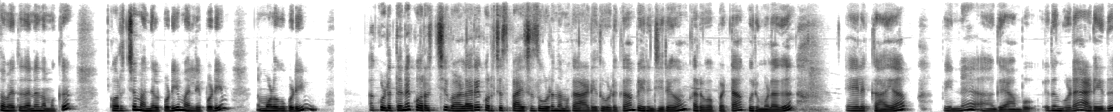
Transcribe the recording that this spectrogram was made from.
സമയത്ത് തന്നെ നമുക്ക് കുറച്ച് മഞ്ഞൾപ്പൊടിയും മല്ലിപ്പൊടിയും മുളക് പൊടിയും കൂടെ തന്നെ കുറച്ച് വളരെ കുറച്ച് സ്പൈസസ് കൂടെ നമുക്ക് ആഡ് ചെയ്ത് കൊടുക്കാം. പെരിഞ്ജീരകം കറുവപ്പട്ട കുരുമുളക് ഏലക്കായ പിന്നെ ഗ്രാമ്പു. ഇതും കൂടെ ആഡ് ചെയ്ത്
